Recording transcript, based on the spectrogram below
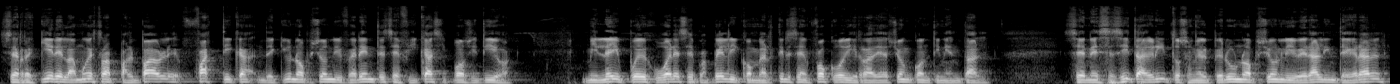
Se requiere la muestra palpable, fáctica, de que una opción diferente es eficaz y positiva. Mi ley puede jugar ese papel y convertirse en foco de irradiación continental. Se necesita gritos en el Perú una opción liberal integral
